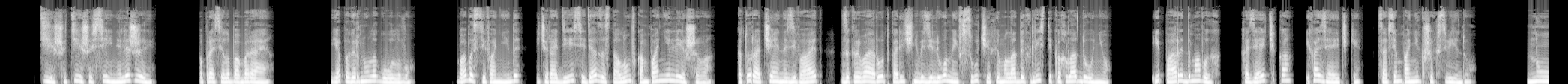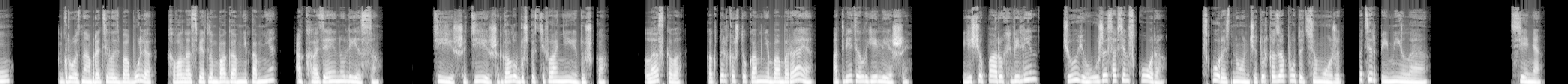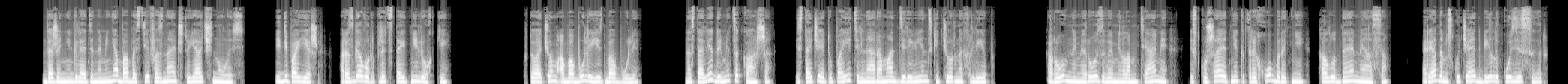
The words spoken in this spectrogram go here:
«Тише, тише, Сеня, лежи», — попросила баба Рая. Я повернула голову. Баба Стефанида и чародей сидят за столом в компании Лешего, который отчаянно зевает, закрывая рот коричнево-зеленый в сучьях и молодых листиках ладонью, и пары домовых, хозяйчика и хозяечки, совсем поникших с виду. «Ну?» — грозно обратилась бабуля, хвала светлым богам не ко мне, а к хозяину леса. «Тише, тише, голубушка Стефанидушка!» Ласково, как только что ко мне баба Рая, ответил ей леший. «Еще пару хвилин, чую, уже совсем скоро. Скорость нонче, только запутать все может. Потерпи, милая». «Сеня, даже не глядя на меня, баба Стефа знает, что я очнулась. Иди поешь, разговор предстоит нелегкий. Кто о чем, а бабуле есть бабули. На столе дымится каша, источает упоительный аромат деревенский черный хлеб. Ровными розовыми ломтями искушает некоторых оборотней холодное мясо. Рядом скучает белый козий сыр.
